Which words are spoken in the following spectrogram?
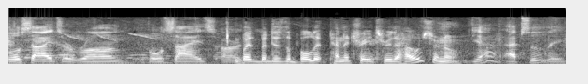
Both sides are wrong. Both sides are. But but does the bullet penetrate through the house or no? yeah, absolutely.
